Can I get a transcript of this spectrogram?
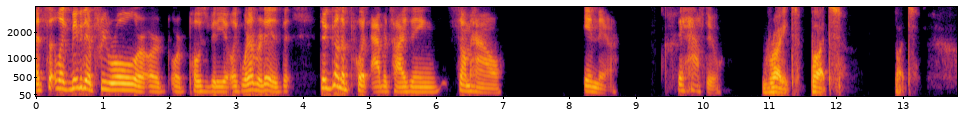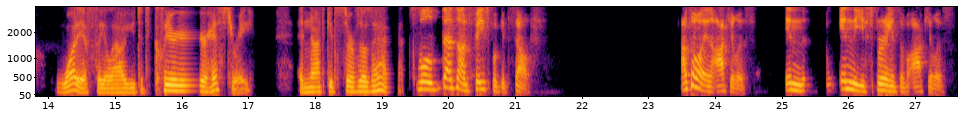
That's like maybe they're pre-roll or or, or post video, like whatever it is that they're gonna put advertising somehow in there. They have to. Right, but but what if they allow you to clear your history and not get served those ads? Well, that's on Facebook itself. I'm talking about in Oculus, in in the experience of Oculus.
